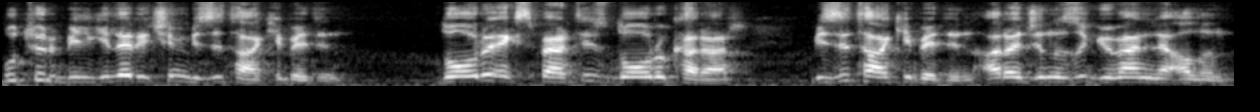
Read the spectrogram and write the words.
Bu tür bilgiler için bizi takip edin. Doğru ekspertiz, doğru karar. Bizi takip edin, aracınızı güvenle alın.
